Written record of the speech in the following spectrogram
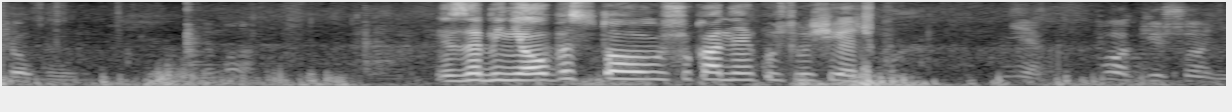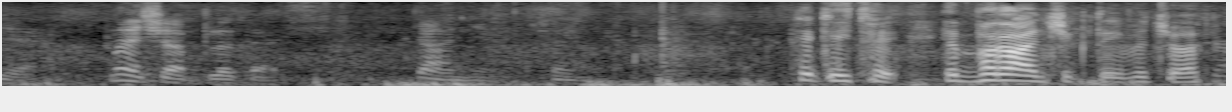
що буде? Нема. Не заміняв би з того шука на якусь рушечку. Ні, поки що ні. Най ще плететься. Я ні, ще ні. Який ти? Баранчик ти, нічого не.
